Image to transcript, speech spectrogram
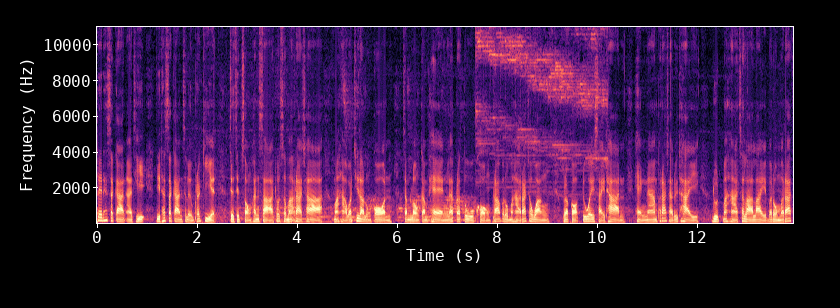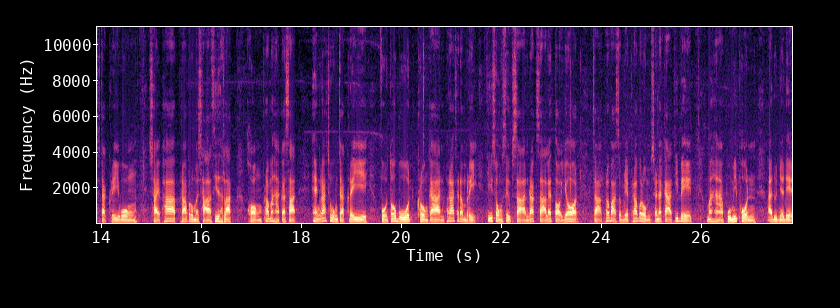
พพื่อเทศกาลอาทิ นิทรรศการเฉลิมพระเกียรติ 72 พรรษาทศมราชา มหาวชิราลงกรณ์จำลองกำแพงและประตูของพระบรมมหาราชวัง ประกอบด้วยสายทาน แห่งน้ำพระราชาฤทัยดุจมหาชลาลัย บรมราชจักรีวงศ์ฉายภาพพระบรมฉายาธิลักษณ์ของพระมหากษัตริย์แห่งราชวงศ์จักรี โฟโต้บูธ โครงการพระราชดำริที่ทรงสืบสารรักษาและต่อยอด จากพระบาทสมเด็จพระบรมชนากาธิเบศร มหาภูมิพล อดุลยเดช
